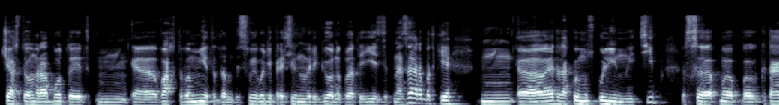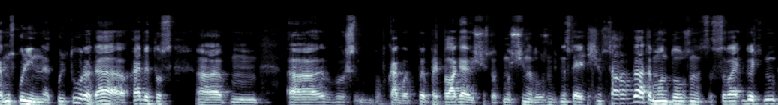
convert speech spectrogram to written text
Часто он работает э, вахтовым методом для своего депрессивного региона, куда-то ездит на заработки. Э, это такой мускулинный тип, с, э, такая мускулинная культура, да, хабитус, как бы предполагающий, что мужчина должен быть настоящим солдатом, он должен, то есть, ну,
